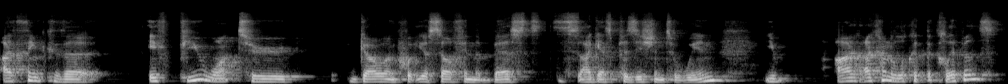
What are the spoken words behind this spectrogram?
I think that if you want to go and put yourself in the best, I guess, position to win, you I, I kind of look at the Clippers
